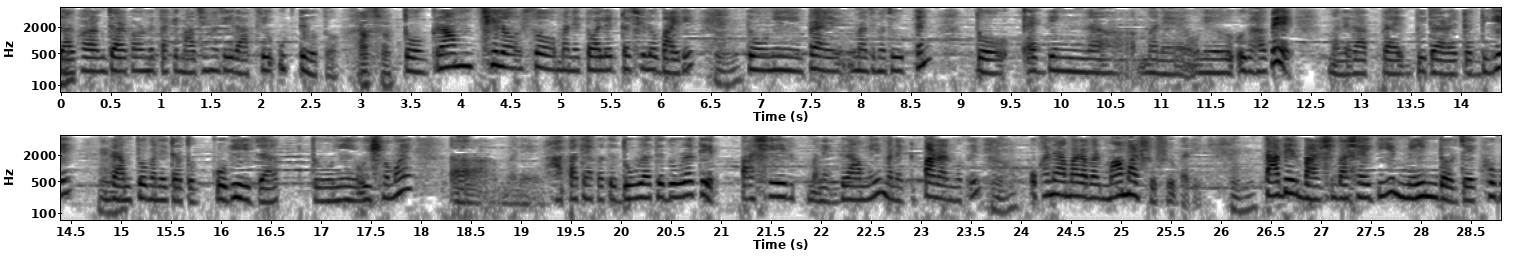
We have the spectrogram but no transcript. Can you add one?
যার কারণ- যার কারণে তাকে মাঝে মাঝে রাত্রে উঠতে হতো। আচ্ছা। তো গ্রাম ছিল সো মানে টয়লেটটা ছিল বাইরে। তো উনি প্রায় মাঝে মাঝে উঠতেন। তো একদিন মানে উনি ওইভাবে মানে রাত প্রায় দুইটা আড়াইটার দিকে গ্রাম তো মানে এটা তো গভীর রাত তো উনি ওই সময় মানে হাঁপাতে হাঁপাতে দৌড়াতে দৌড়াতে পাশের মানে গ্রামে মানে একটা পাড়ার মতোই ওখানে আমার আবার মামার শ্বশুর বাড়ি তাদের বাস- বাসায় গিয়ে মেইন দরজায় খুব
